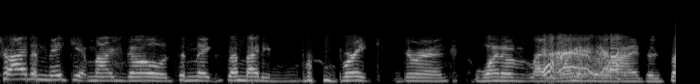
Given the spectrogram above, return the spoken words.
try to make it my goal to make somebody b- break during one of like one of the lines or, so,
